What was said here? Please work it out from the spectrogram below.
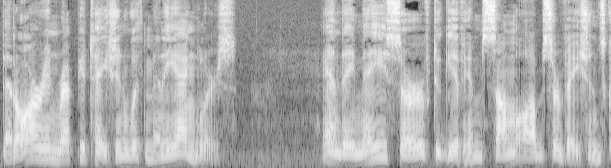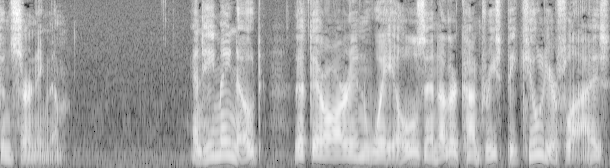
that are in reputation with many anglers and they may serve to give him some observations concerning them. And he may note that there are in Wales and other countries peculiar flies,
